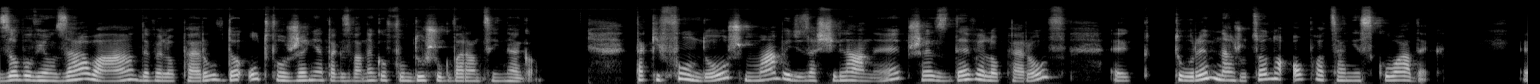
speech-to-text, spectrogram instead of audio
zobowiązała deweloperów do utworzenia tak zwanego funduszu gwarancyjnego. Taki fundusz ma być zasilany przez deweloperów, y, którym narzucono opłacanie składek. Y,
